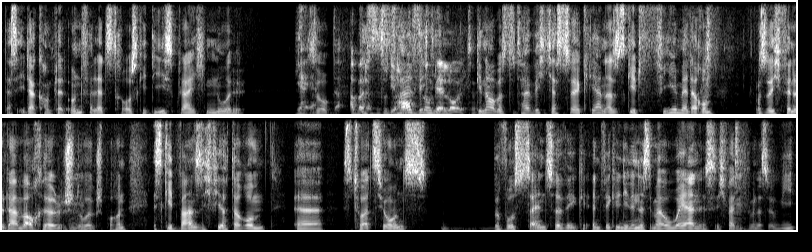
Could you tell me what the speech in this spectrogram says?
dass ihr da komplett unverletzt rausgeht, die ist gleich null. Ja, ja, So, aber das, ist die total Hoffnung wichtig. der Leute. Genau, aber es ist total wichtig, das zu erklären. Also es geht viel mehr darum, also ich finde, da haben wir auch Mhm. schon drüber gesprochen, es geht wahnsinnig viel auch darum, äh, Situationsbewusstsein zu entwick- entwickeln. Die nennen das immer Awareness. Ich weiß nicht, wie man das irgendwie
